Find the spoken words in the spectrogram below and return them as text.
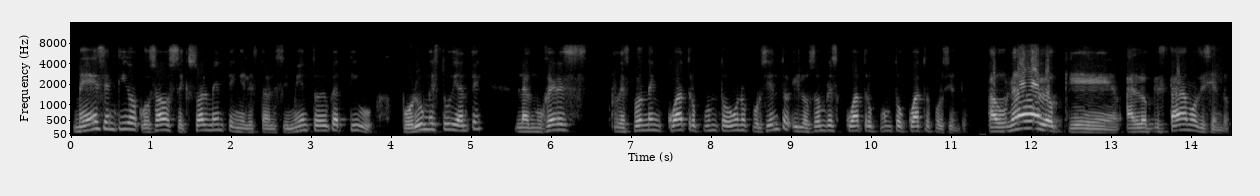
Me he sentido acosado sexualmente en el establecimiento educativo por un estudiante. Las mujeres responden 4.1% y los hombres 4.4%. Aunado a lo que a lo que estábamos diciendo,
